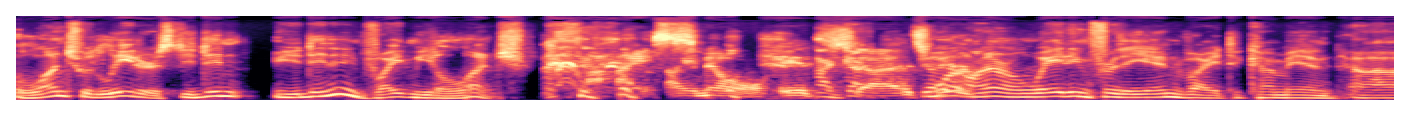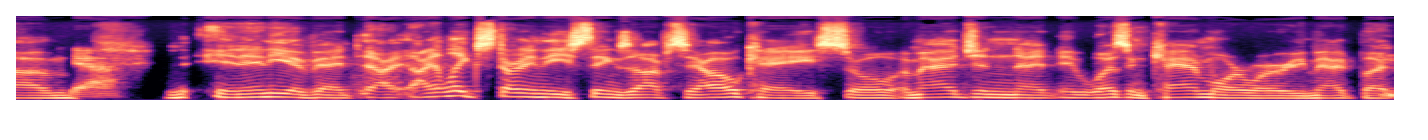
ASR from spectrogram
Lunch with leaders. You didn't. You didn't invite me to lunch. I, so I, know. It's. I, got, uh, it's I, I am waiting for the invite to come in. Um, yeah. In any event, I, I, like starting these things off. Say, okay, so imagine that it wasn't Canmore where we met, but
